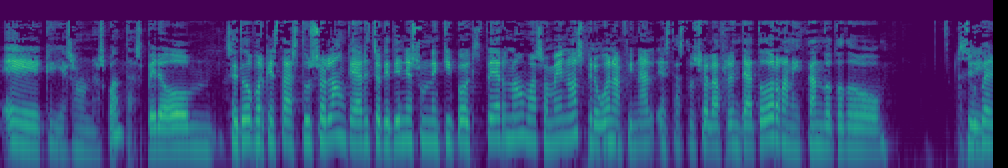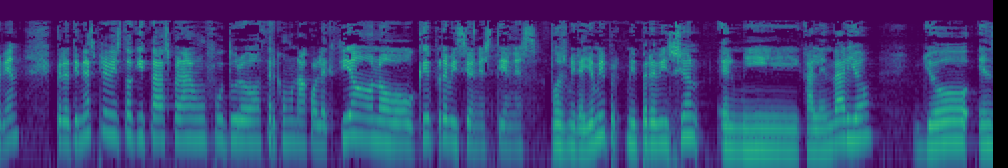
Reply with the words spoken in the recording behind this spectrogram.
eh, que ya son unas cuantas, pero mm, sobre todo porque estás tú sola, aunque has dicho que tienes un equipo externo, más o menos, pero bueno, al final estás tú sola frente a todo, organizando todo Sí. súper bien. Pero ¿tienes previsto quizás para un futuro hacer como una colección o qué previsiones tienes? Pues mira, yo mi, pre- mi previsión en mi calendario, yo, en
